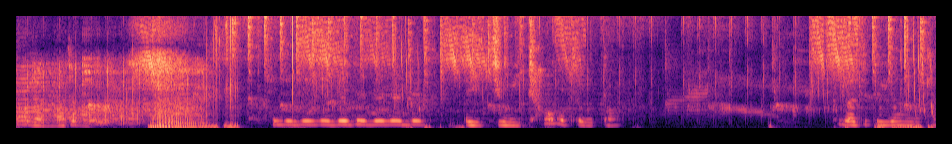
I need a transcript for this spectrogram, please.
아, 나 맞아. 네네네네네네네. 아, 이 지금 이 차가 없어졌다. 근데 아직도 이 정도밖에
